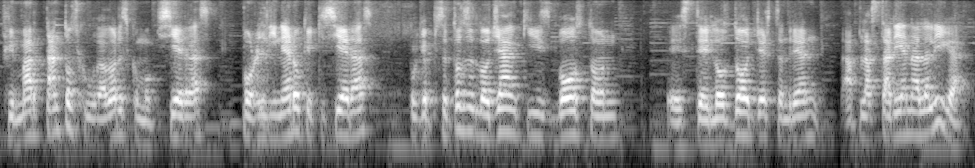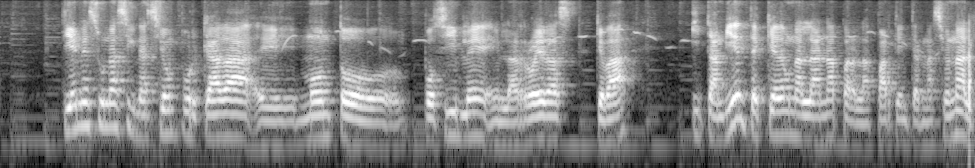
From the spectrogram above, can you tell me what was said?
firmar tantos jugadores como quisieras por el dinero que quisieras, porque pues entonces los Yankees, Boston, este, los Dodgers tendrían, aplastarían a la liga. Tienes una asignación por cada eh, monto posible en las ruedas que va y también te queda una lana para la parte internacional.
